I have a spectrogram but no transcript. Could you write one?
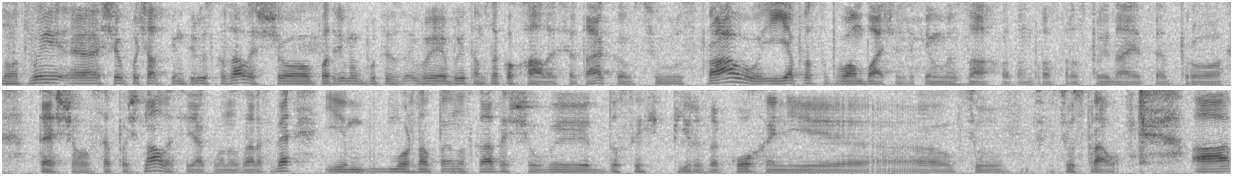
Ну от ви е, ще в початку інтерв'ю сказали, що потрібно бути ви, ви там закохалися так в цю справу, і я просто по вам бачу, з яким ви захватом просто розповідаєте про те, з чого все починалося, як воно зараз іде. І можна впевнено сказати, що ви до сих пір закохані в цю, в цю, справу. А,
